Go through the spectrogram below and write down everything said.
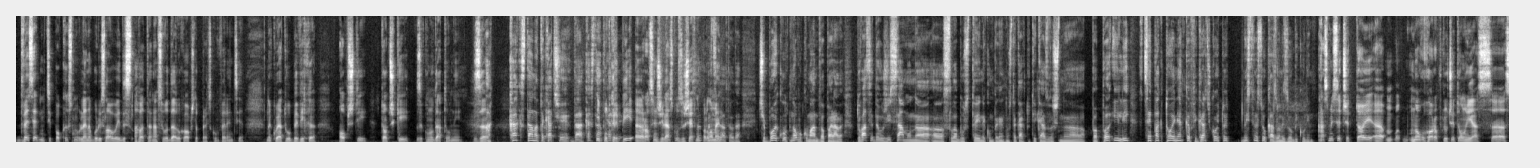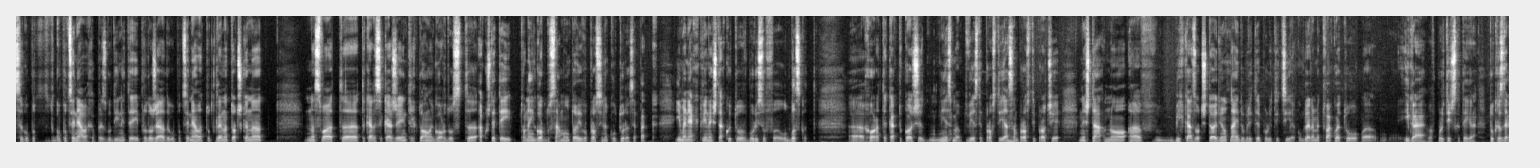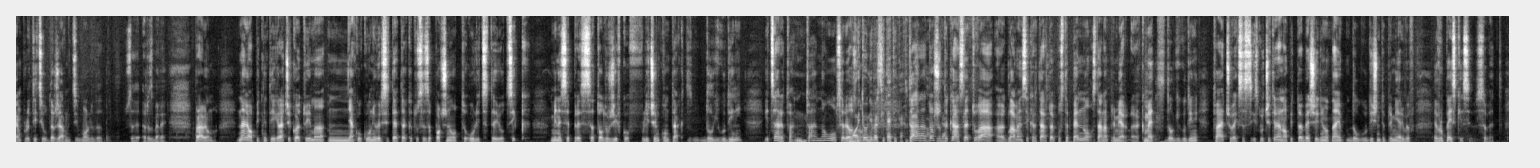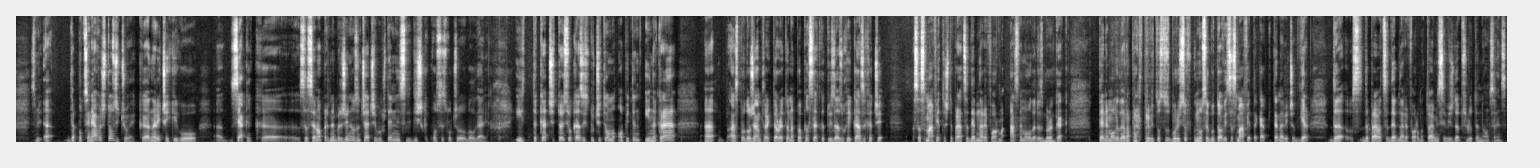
Две седмици по-късно Лена Бориславова и Деслава Танасова дадоха обща пресконференция, на която обявиха общи точки законодателни за а как стана така, че... Да, как стана и подкрепи така, че... Росен Жилясков за шеф на парламент. Да. Че Бойко отново командва парада. Това се дължи само на а, слабостта и некомпетентността, както ти казваш, на ПП, или все пак той е някакъв играч, който е наистина се оказва незаобиколим. Аз мисля, че той, много хора, включително и аз, са го, го подценяваха през годините и продължават да го подценяват от гледна точка на на своята, така да се каже, интелектуална гордост. Ако щете и, то не е гордо само, то е и въпроси на култура. Все пак има някакви неща, които в Борисов отблъскват хората, както кой ще, ние сме, вие сте прости, аз съм прост и прочие неща, но а, бих казал, че той е един от най-добрите политици, ако гледаме това, което а, играе в политическата игра. Тук разделям политици от държавници, моля да се разбере правилно най-опитните играчи, който има няколко университета, като се започне от улицата и от СИК, мине се през Тодор Живков, личен контакт дълги години и царя. Това, mm-hmm. това е много сериозно. Моите университети, как Да, да, точно да. така. След това главен секретар, той постепенно стана премьер. Кмет дълги години. Това е човек с изключителен опит. Той беше един от най-дългогодишните премиери в Европейския съвет. Да подценяваш този човек, наричайки го всякак с едно пренебрежение означава, че въобще не следиш какво се случва в България. И така, че той се оказа изключително опитен и накрая аз продължавам траекторията на ПП, след като излязоха и казаха, че с мафията ще правят съдебна реформа. Аз не мога да разбера как те не могат да направят правителство с Борисов, но са готови с мафията, както те наричат ГЕРБ, да, да правят съдебна реформа. Това ми се вижда абсолютен нонсенс.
